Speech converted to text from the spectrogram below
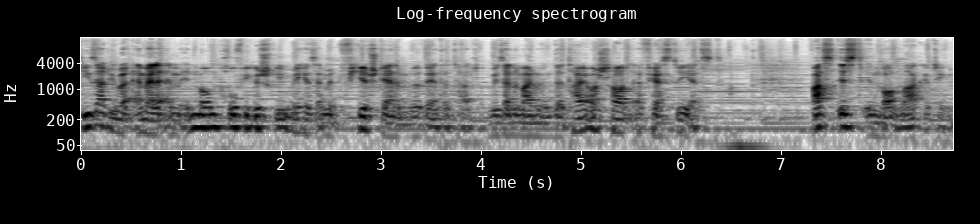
Dieser hat über MLM Inbound Profi geschrieben, welches er mit 4 Sternen bewertet hat. Wie seine Meinung im Detail ausschaut, erfährst du jetzt. Was ist Inbound Marketing?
